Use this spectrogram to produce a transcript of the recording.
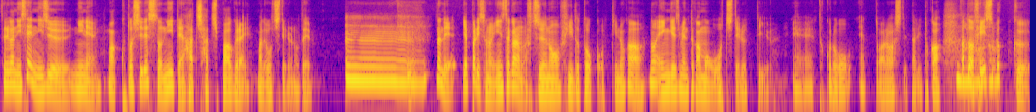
それが2022年、まあ今年ですと2.88%ぐらいまで落ちてるので、うーん。なんで、やっぱりそのインスタグラムの普通のフィード投稿っていうのが、のエンゲージメントがもう落ちてるっていう、えーところを、えっと、表してたりとか、あとは Facebook、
